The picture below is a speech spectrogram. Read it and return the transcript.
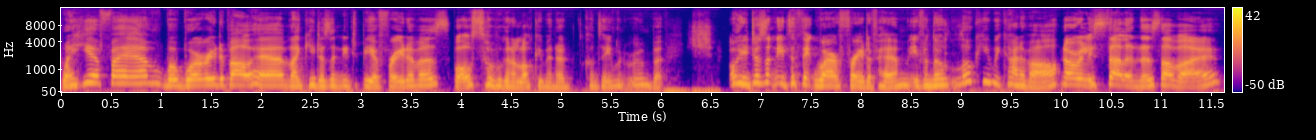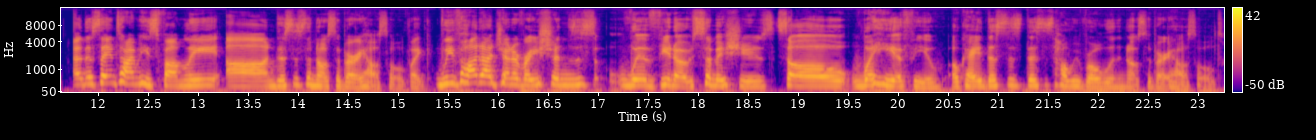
we're here for him. We're worried about him. Like he doesn't need to be afraid of us. But also we're going to lock him in a containment room. But shh. Oh, he doesn't need to think we're afraid of him, even though low-key we kind of are. Not really selling this, am I? At the same time, he's family, and this is the Not So Berry household. Like, we've had our generations with, you know, some issues, so we're here for you, okay? This is this is how we roll in the Not So Berry household.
